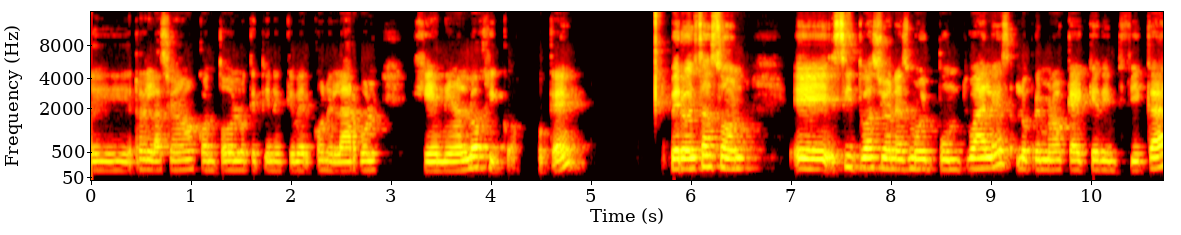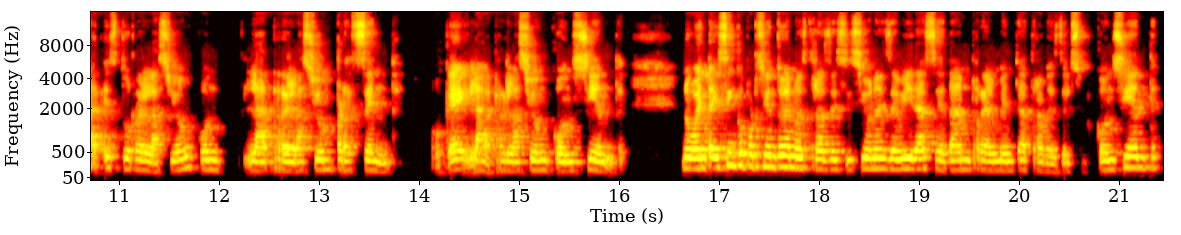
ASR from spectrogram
eh, relacionado con todo lo que tiene que ver con el árbol genealógico, ¿ok? Pero esas son eh, situaciones muy puntuales. Lo primero que hay que identificar es tu relación con la relación presente, ¿ok? La relación consciente. 95% de nuestras decisiones de vida se dan realmente a través del subconsciente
